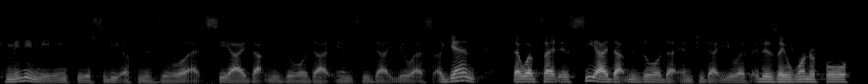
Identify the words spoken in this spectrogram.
committee meeting through the city of Missoula at ci.missoula.mt.us. Again, that website is ci.missoula.mt.us. It is a wonderful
